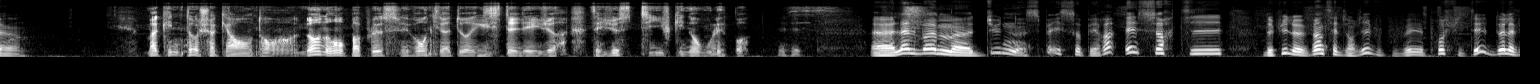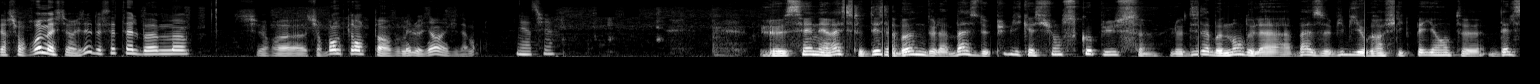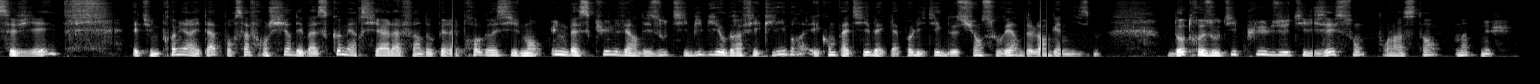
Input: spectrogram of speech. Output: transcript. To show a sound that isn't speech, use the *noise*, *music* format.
Macintosh a 40 ans. Non, non, pas plus. Les ventilateurs existaient déjà. C'est juste Steve qui n'en voulait pas. *laughs* Euh, L'album Dune Space Opera est sorti. Depuis le 27 janvier, vous pouvez profiter de la version remasterisée de cet album sur, euh, sur Bandcamp. hein. Vous met le lien évidemment. Bien sûr. Le CNRS se désabonne de la base de publication Scopus. Le désabonnement de la base bibliographique payante d'Elsevier est une première étape pour s'affranchir des bases commerciales afin d'opérer progressivement une bascule vers des outils bibliographiques libres et compatibles avec la politique de science ouverte de l'organisme. D'autres outils plus utilisés sont pour l'instant maintenus.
